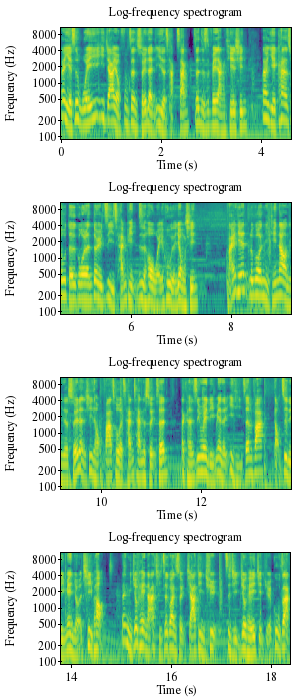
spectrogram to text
那也是唯一一家有附赠水冷液的厂商，真的是非常贴心。那也看得出德国人对于自己产品日后维护的用心。哪一天如果你听到你的水冷系统发出了潺潺的水声，那可能是因为里面的液体蒸发导致里面有了气泡。那你就可以拿起这罐水加进去，自己就可以解决故障。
